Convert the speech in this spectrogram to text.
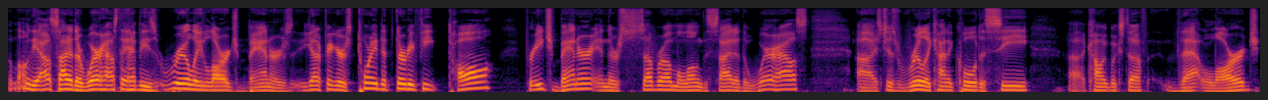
Along the outside of their warehouse, they have these really large banners. You got to figure it's 20 to 30 feet tall for each banner, and there's several of them along the side of the warehouse. Uh, it's just really kind of cool to see uh, comic book stuff that large.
